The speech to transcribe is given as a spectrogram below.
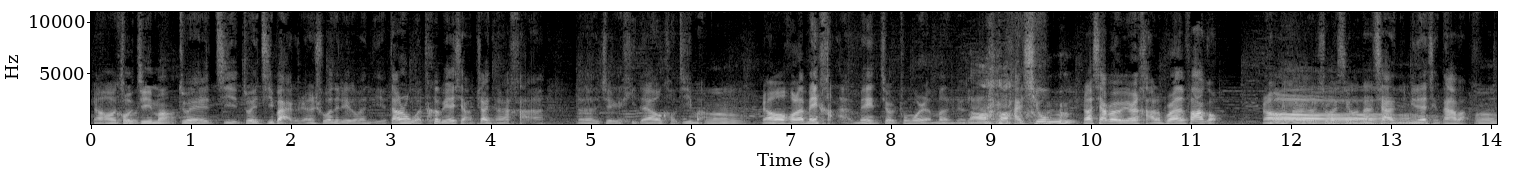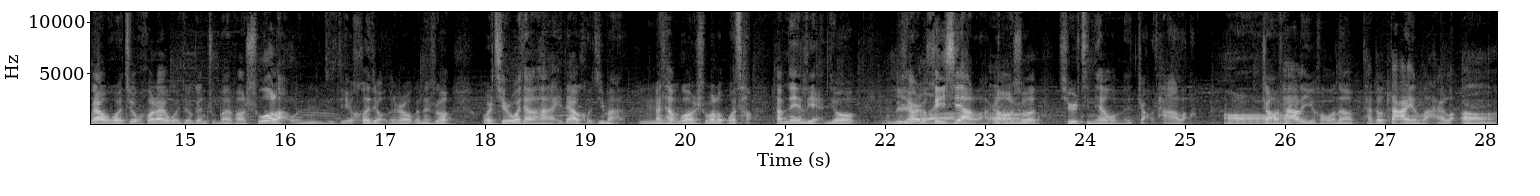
然后口机嘛，对几对几百个人说的这个问题。当时我特别想站起来喊。呃，这个 Hideo 口机嘛，嗯，然后后来没喊，没就是中国人嘛，害羞。然后下边有人喊了 Brian Fargo，然后说行，那下你明天请他吧。但是我就后来我就跟主办方说了，我们底下喝酒的时候，我跟他说，我说其实我想喊 Hideo 口机嘛，哎，他们跟我说了，我操，他们那脸就一下就黑线了，然后说其实今天我们找他了，哦，找他了以后呢，他都答应来了，嗯，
